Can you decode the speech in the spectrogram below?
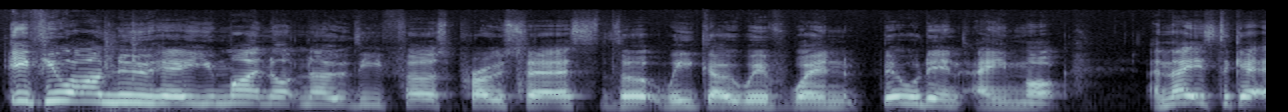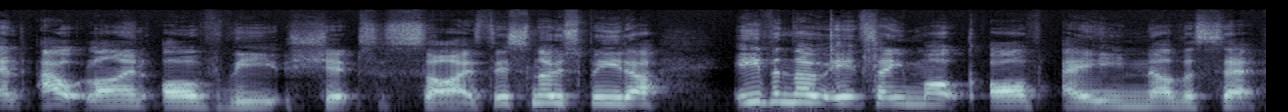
If you are new here, you might not know the first process that we go with when building a MOC, and that is to get an outline of the ship's size. This Snowspeeder, even though it's a MOC of another set,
